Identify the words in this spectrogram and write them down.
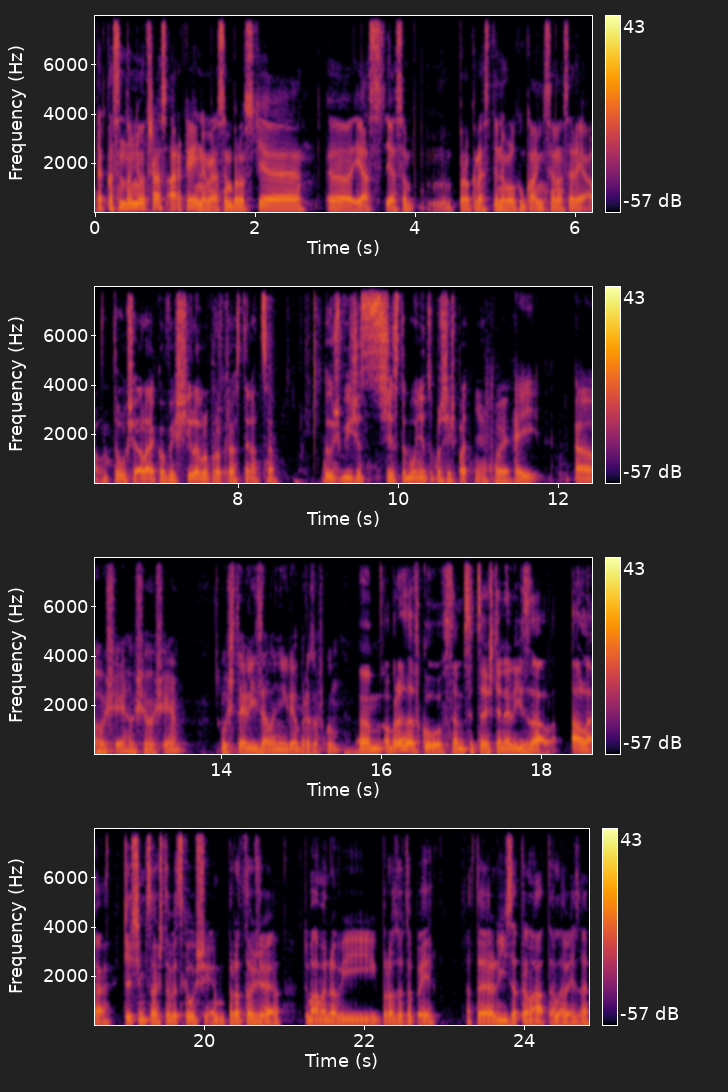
takhle jsem to měl třeba s Arkanem. Já jsem prostě, já, s- já jsem prokrastinoval koukání se na seriál. To už je ale jako vyšší level prokrastinace. To už víš, že, že s tebou něco prostě špatně. To je. Hej, uh, hoši, hoši, hoši. Už jste lízali někdy obrazovku? Um, obrazovku jsem sice ještě nelízal, ale těším se, až to vyzkouším, protože tu máme nový prototypy a to je lízatelná televize.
